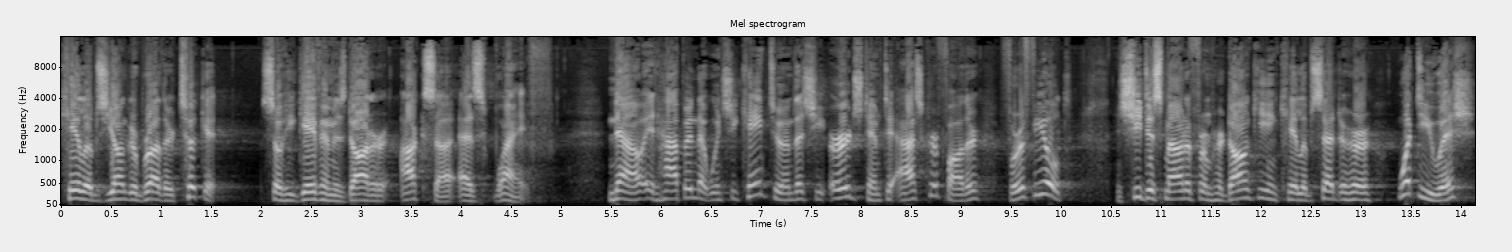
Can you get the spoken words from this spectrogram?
Caleb's younger brother, took it. So he gave him his daughter Achsah as wife. Now it happened that when she came to him, that she urged him to ask her father for a field. And she dismounted from her donkey, and Caleb said to her, What do you wish?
